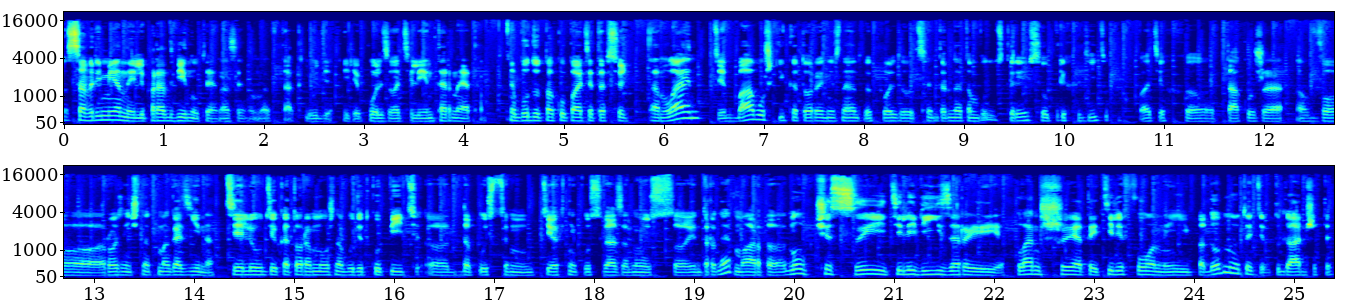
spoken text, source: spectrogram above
современные или продвинутые, назовем это так, люди или пользователи интернета. Будут покупать это все онлайн, те бабушки, которые не знают, как пользоваться интернетом, будут, скорее всего, приходить и покупать их э, так уже в розничных магазинах. Те люди, которым нужно будет купить купить, э, допустим, технику, связанную с интернетом, арта, ну, часы, телевизоры, планшеты, телефоны и подобные вот эти вот гаджеты.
